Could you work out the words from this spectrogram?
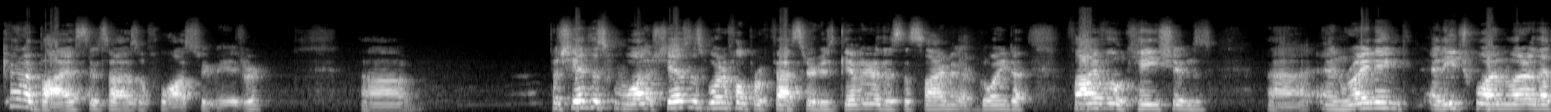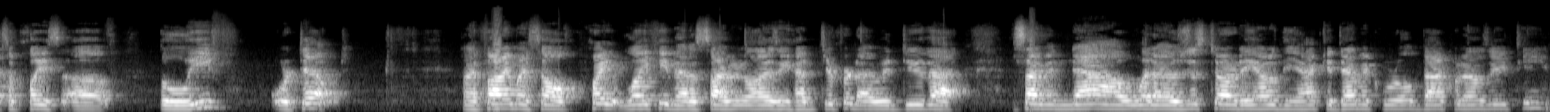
Kind of biased since I was a philosophy major. Uh, but she had this she has this wonderful professor who's given her this assignment of going to five locations uh, and writing at each one whether that's a place of belief or doubt. And I'm finding myself quite liking that assignment, realizing how different I would do that assignment now when I was just starting out in the academic world back when I was 18.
